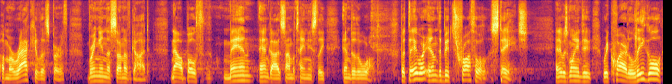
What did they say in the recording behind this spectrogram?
a miraculous birth, bringing the Son of God, now both man and God simultaneously into the world. But they were in the betrothal stage. And it was going to require legal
